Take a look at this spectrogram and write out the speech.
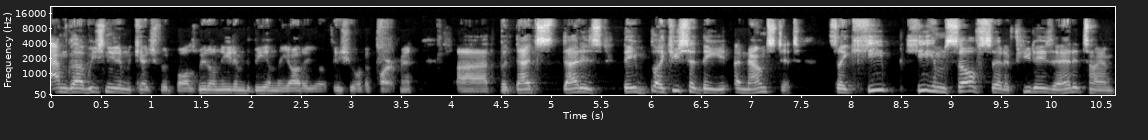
I'm glad we just need him to catch footballs. We don't need him to be in the audio visual department. Uh, but that's that is they like you said they announced it. It's like he he himself said a few days ahead of time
